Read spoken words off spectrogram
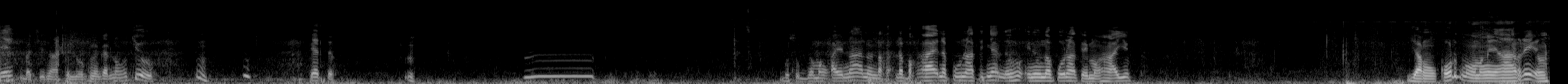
Eh, ba't sinapil huwag na ganun, tiyo? Hmm. Hmm. Yan to. Hmm. Hmm. Busog naman kayo na, ano. Napakakain na po natin yan, oh. Inuna po natin mga hayop. Yang corn, ang nangyari, oh.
